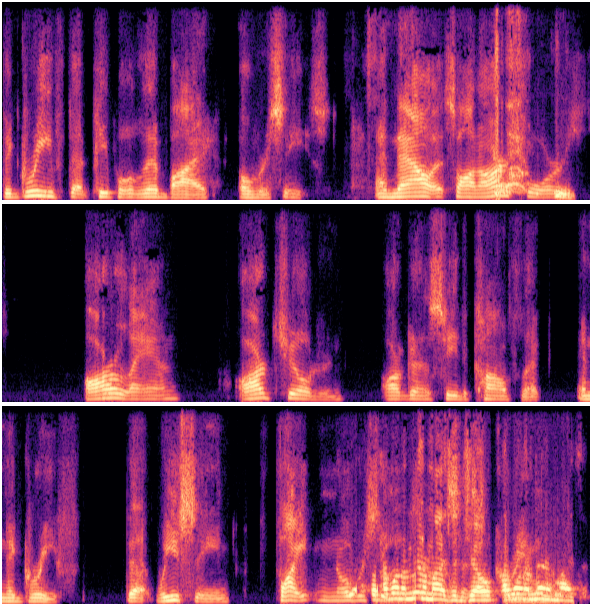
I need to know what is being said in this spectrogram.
the grief that people live by overseas. And now it's on our shores, our land, our children are going to see the conflict and the grief that we've seen fighting overseas. I want to minimize it, Joe. the I want to minimize it.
